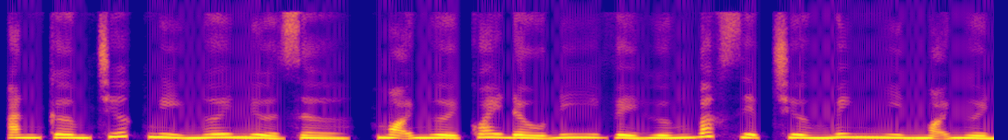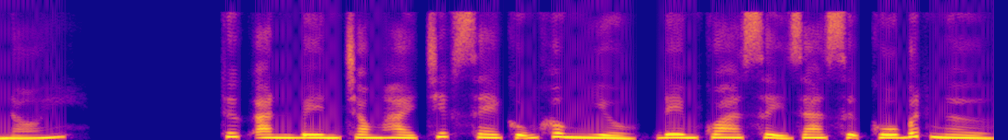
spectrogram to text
Ăn cơm trước nghỉ ngơi nửa giờ, mọi người quay đầu đi về hướng Bắc Diệp Trường Minh nhìn mọi người nói. Thức ăn bên trong hai chiếc xe cũng không nhiều, đêm qua xảy ra sự cố bất ngờ,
